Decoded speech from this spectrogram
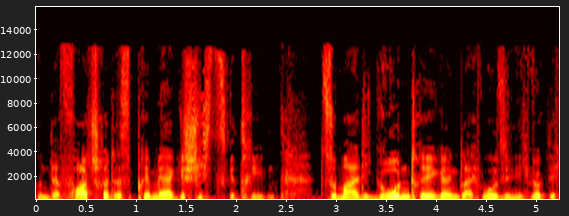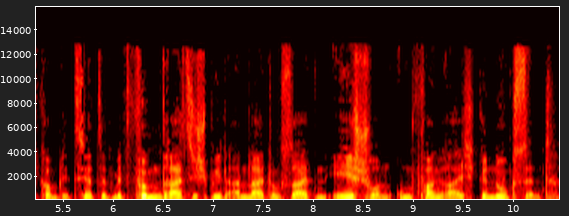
Und der Fortschritt ist primär geschichtsgetrieben, zumal die Grundregeln, gleichwohl sie nicht wirklich kompliziert sind, mit 35 Spielanleitungsseiten eh schon umfangreich genug sind.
